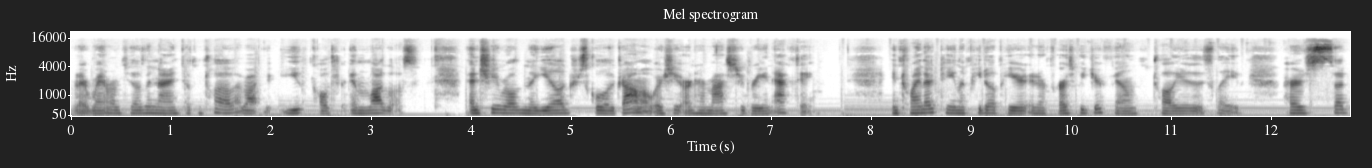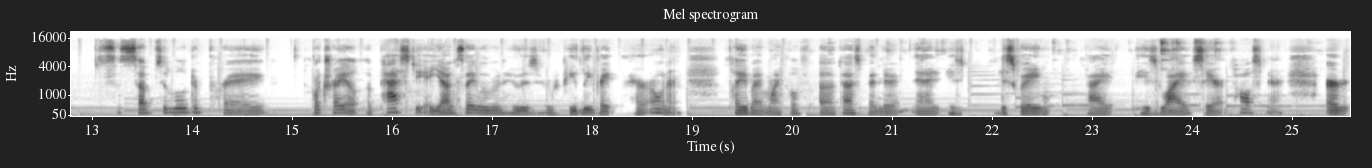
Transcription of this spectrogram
that ran from 2009 to 2012 about youth culture in Lagos. Then she enrolled in the Yale School of Drama where she earned her master's degree in acting. In 2013, Lupita appeared in her first feature film, 12 Years a Slave. Her sub- subtitle portrayal of Pasty, a young slave woman who is repeatedly raped by her owner, played by Michael uh, Fassbender, and his disgrading by his wife, Sarah Paulson, earned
